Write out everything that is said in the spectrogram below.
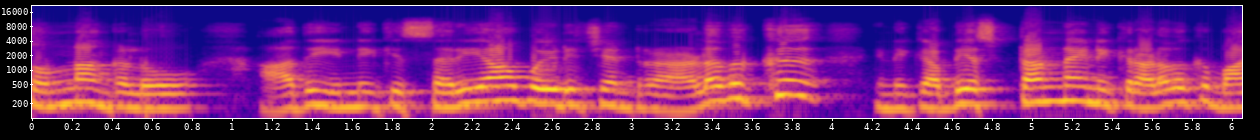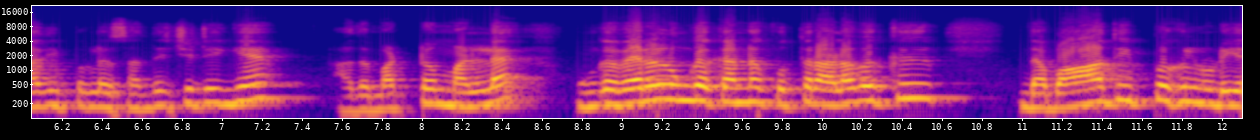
சொன்னாங்களோ அது இன்னைக்கு சரியாக போயிடுச்சுன்ற அளவுக்கு இன்னைக்கு அப்படியே ஸ்டன்னாக நிற்கிற அளவுக்கு பாதிப்புகளை சந்திச்சிட்டிங்க. அது மட்டும் அல்ல உங்கள் விரல் உங்கள் கண்ணை குத்துற அளவுக்கு இந்த பாதிப்புகளுடைய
